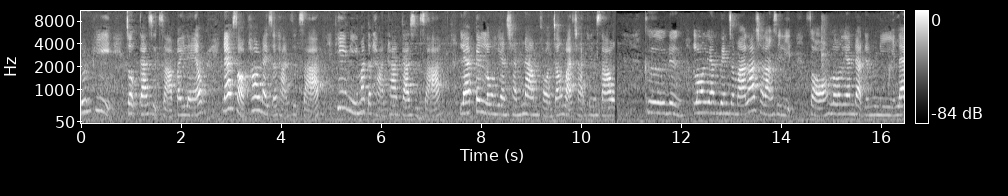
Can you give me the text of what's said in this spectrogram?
รุ่นพี่จบการศึกษาไปแล้วและสอบเข้าในสถานศึกษาที่มีมาตรฐานทางการศึกษา และเป็นโรงเรียนชั้นนำของจังหวัดฉะเชิงเทรา คือ 1. โรงเรียนเบญจมาราชรังสิริ 2. โรงเรียนดัดดนุนีและ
